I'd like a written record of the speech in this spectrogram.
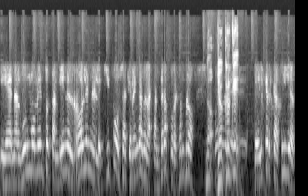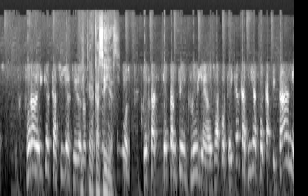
y en algún momento también el rol en el equipo, o sea, que vengas de la cantera, por ejemplo. No, Yo creo de- De Iker Casillas. Fuera de Iker Casillas y de los Iker Casillas. antiguos, ¿qué, ta- qué tanto influye? O sea, porque Iker Casillas fue capitán y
